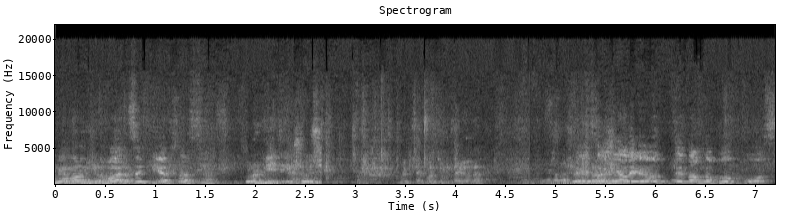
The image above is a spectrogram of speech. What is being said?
Минут 25 нас. Робіть і щось. Ви це потім даєте, так? Ми зайняли от недавно блокпост.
